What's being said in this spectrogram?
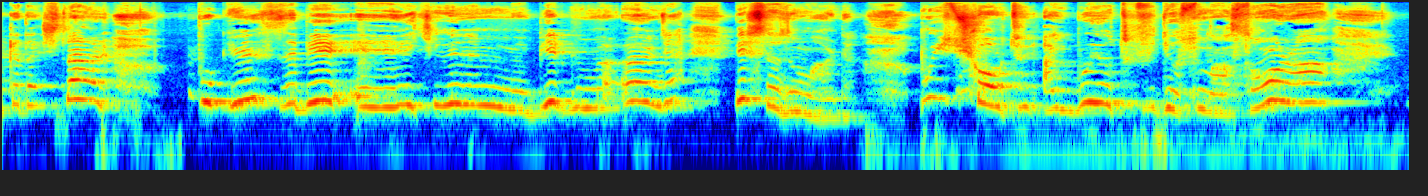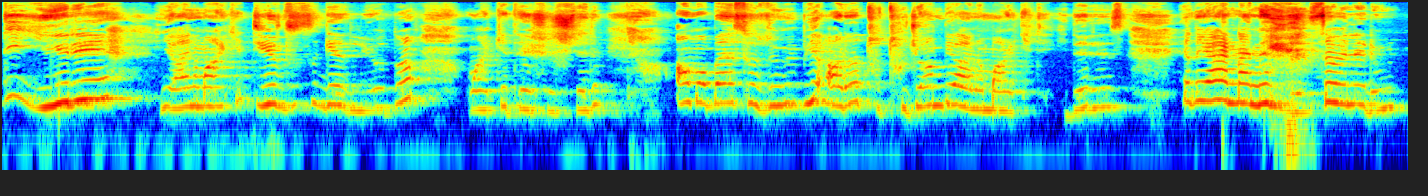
Arkadaşlar bugün size bir e, iki gün mü bir gün mü önce bir sözüm vardı. Bu short ay bu YouTube videosundan sonra diğeri yani market yazısı geliyordu. Markete şişledim. Ama ben sözümü bir ara tutacağım. Bir ara markete gideriz. Ya da yarın anneme söylerim.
